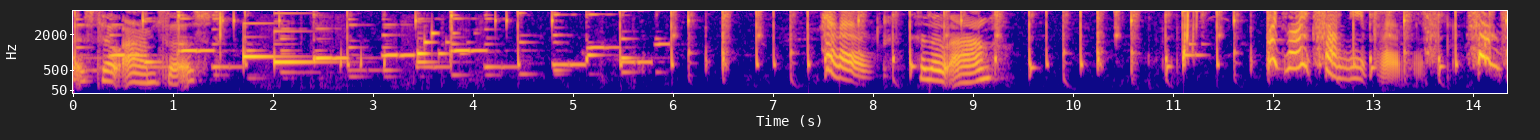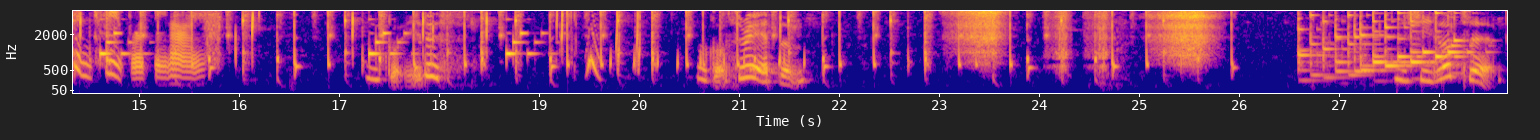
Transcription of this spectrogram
Let's tell Anne first. Hello. Hello, Anne. I'd like some new clothes. Something cute would be nice. I've got you this. I've got three of them. And she loves it.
